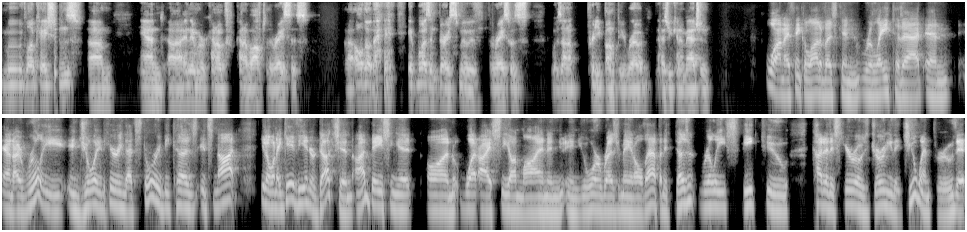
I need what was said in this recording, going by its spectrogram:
moved locations, um, and uh, and then we were kind of kind of off to the races. Uh, although it wasn't very smooth, the race was was on a pretty bumpy road, as you can imagine. Well, and I think a lot of us can relate to that. And and I really enjoyed hearing that story because it's not, you know, when I gave the introduction, I'm basing it on what I see online and in your resume and all that, but it doesn't really speak to kind of this hero's journey that you went through that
